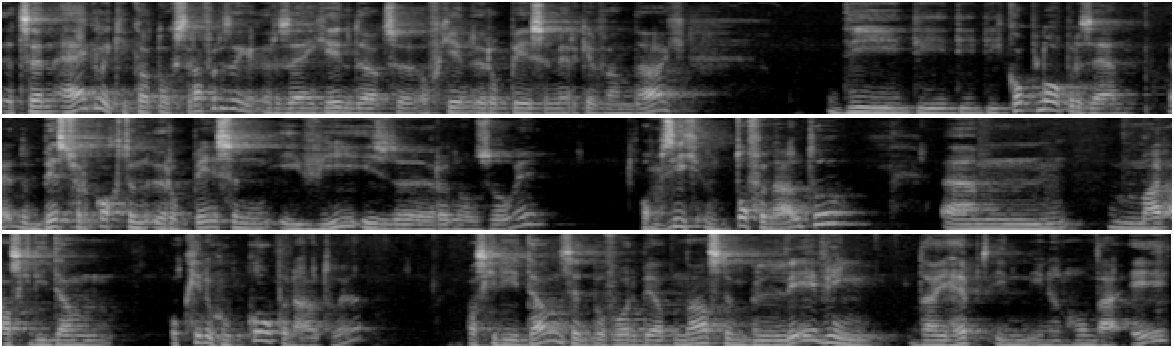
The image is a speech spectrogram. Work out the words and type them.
het zijn eigenlijk, ik kan het nog straffer zeggen, er zijn geen Duitse of geen Europese merken vandaag die, die, die, die koploper zijn. De best verkochte Europese EV is de Renault Zoe. Op zich een toffe auto, Ehm, maar als je die dan, ook geen goedkope auto, hè? als je die dan zet bijvoorbeeld naast een beleving dat je hebt in, in een Honda E,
